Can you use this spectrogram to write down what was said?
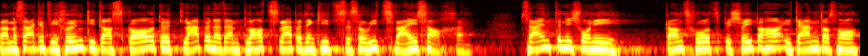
Wenn man sagt, wie könnte das gehen, dort leben, an diesem Platz leben, dann gibt es so wie zwei Sachen. Das eine ist, was ich ganz kurz beschrieben habe, in dem, dass man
